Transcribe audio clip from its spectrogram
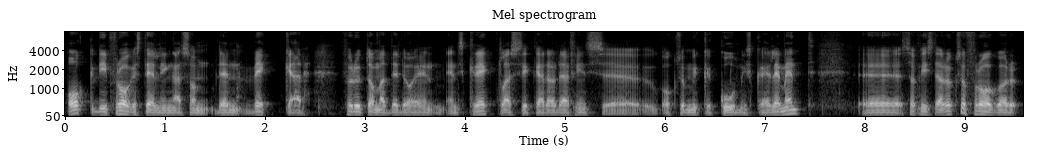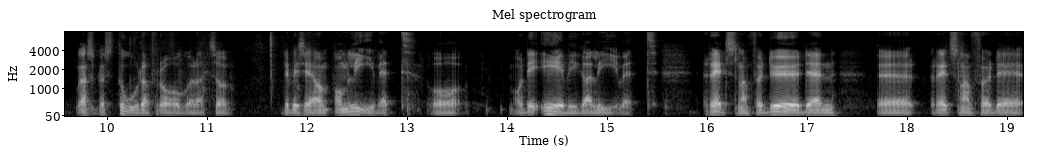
Och de frågeställningar som den väcker, förutom att det då är en, en skräckklassiker och där finns eh, också mycket komiska element, eh, så finns där också frågor, ganska stora frågor, alltså, det vill säga om, om livet och, och det eviga livet. Rädslan för döden, eh, rädslan för det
